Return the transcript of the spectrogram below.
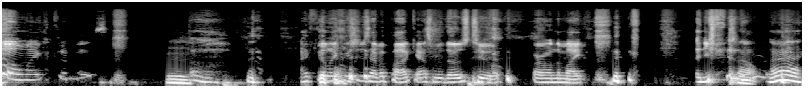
oh my goodness. Oh. I feel like we should just have a podcast where those two are on the mic. and you Oh, ah.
